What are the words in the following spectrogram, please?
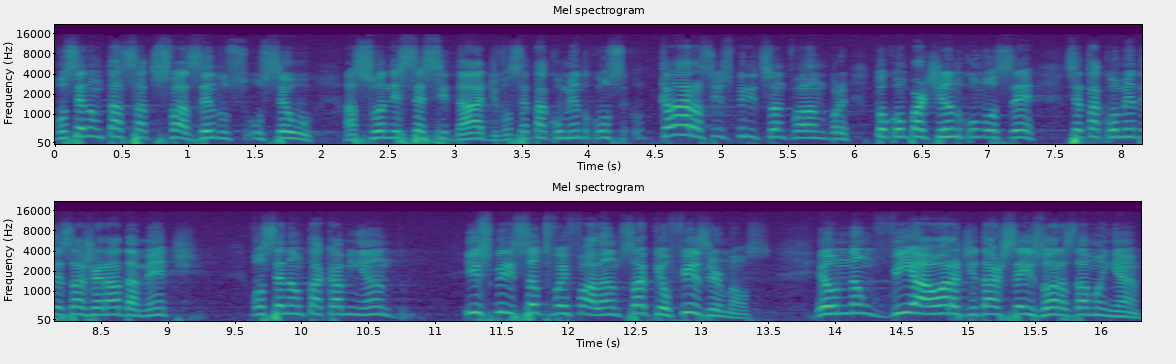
Você não está satisfazendo o seu, a sua necessidade, você está comendo com. Claro, assim o Espírito Santo falando para mim, estou compartilhando com você, você está comendo exageradamente, você não está caminhando. E o Espírito Santo foi falando, sabe o que eu fiz, irmãos? Eu não vi a hora de dar seis horas da manhã.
